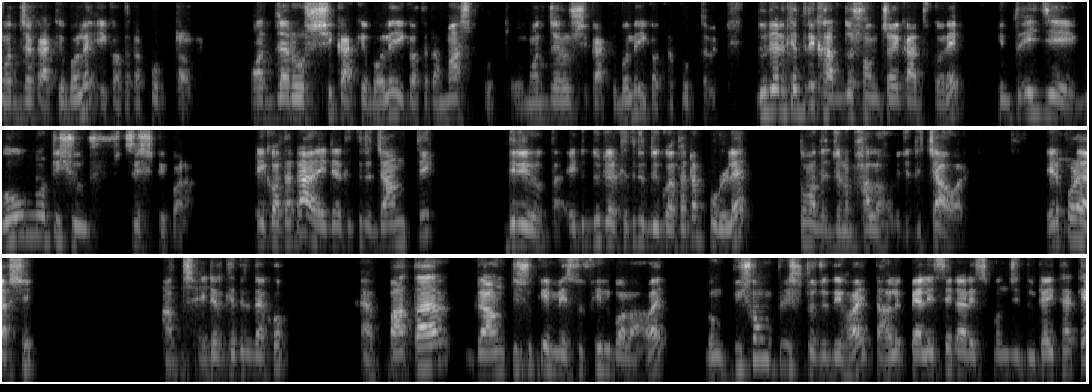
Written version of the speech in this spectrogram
মজ্জা কাকে বলে? এই কথাটা পড়তে হবে। মজ্জা রশ্মি কাকে বলে? এই কথাটা মাস্ট পড়তে হবে। মজ্জা রশ্মি কাকে বলে? এই কথাটা পড়তে হবে। দুইটার ক্ষেত্রে খাদ্য সঞ্চয় কাজ করে, কিন্তু এই যে গৌণ টিস্যু সৃষ্টি করা, এই কথাটা আর এটার ক্ষেত্রে যান্ত্রিক দৃঢ়তা, এই দুইটার ক্ষেত্রে দুই কথাটা পড়লে তোমাদের জন্য ভালো হবে, যদি চাও আর এরপরে আসি। আচ্ছা এটার ক্ষেত্রে দেখো পাতার গ্রাউন্ড টিস্যুকে মেসোফিল বলা হয় এবং বিষম পৃষ্ঠ যদি হয়, তাহলে প্যালিসেড আর স্পঞ্জি দুটাই থাকে।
